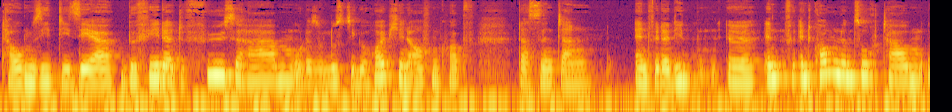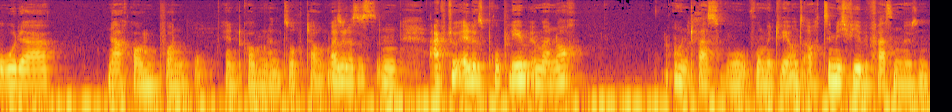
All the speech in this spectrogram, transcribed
Tauben sieht, die sehr befederte Füße haben oder so lustige Häubchen auf dem Kopf. Das sind dann entweder die äh, ent entkommenen Zuchttauben oder Nachkommen von entkommenen Zuchttauben. Also das ist ein aktuelles Problem immer noch und was, wo, womit wir uns auch ziemlich viel befassen müssen.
